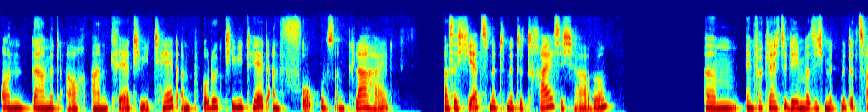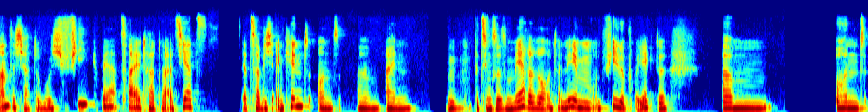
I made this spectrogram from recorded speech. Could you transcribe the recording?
und damit auch an Kreativität, an Produktivität, an Fokus, an Klarheit, was ich jetzt mit Mitte 30 habe, ähm, im Vergleich zu dem, was ich mit Mitte 20 hatte, wo ich viel mehr Zeit hatte als jetzt. Jetzt habe ich ein Kind und ähm, ein beziehungsweise mehrere Unternehmen und viele Projekte. Ähm, und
